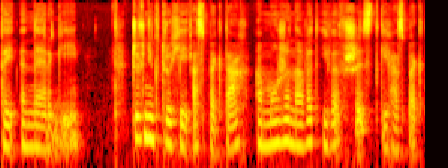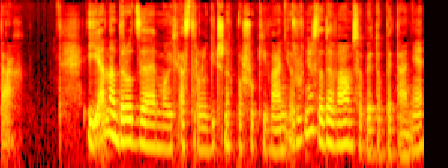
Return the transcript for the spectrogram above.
tej energii? Czy w niektórych jej aspektach, a może nawet i we wszystkich aspektach? I ja na drodze moich astrologicznych poszukiwań również zadawałam sobie to pytanie,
